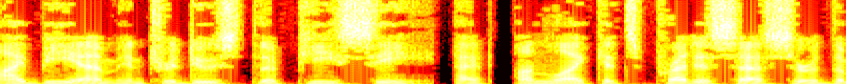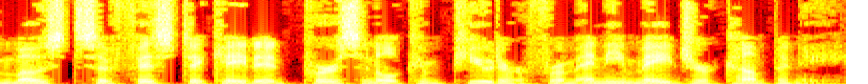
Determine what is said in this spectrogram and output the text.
IBM introduced the PC AT, unlike its predecessor the most sophisticated personal computer from any major company.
